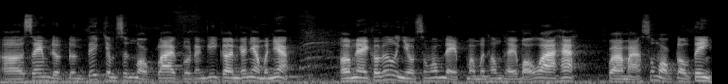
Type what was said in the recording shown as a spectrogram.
À, xem được đừng tiếc trong xin một like và đăng ký kênh cả nhà mình nha. Hôm nay có rất là nhiều sản phẩm đẹp mà mình không thể bỏ qua ha. Và mã số 1 đầu tiên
